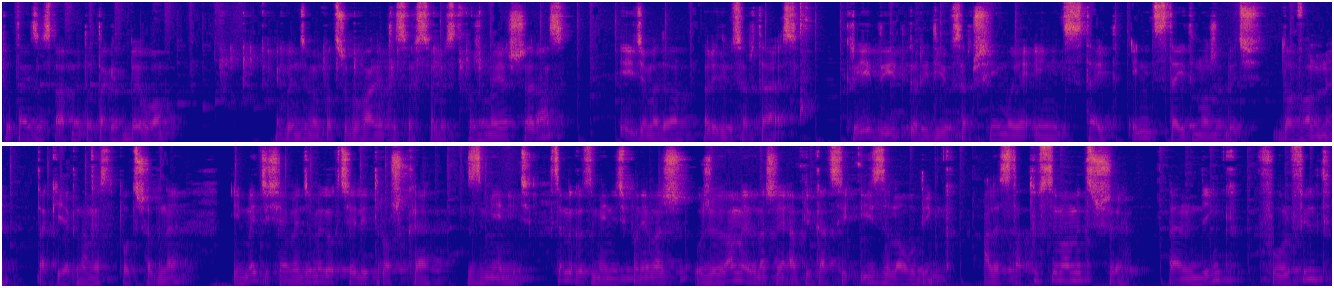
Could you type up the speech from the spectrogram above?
Tutaj zostawmy to tak jak było. Jak będziemy potrzebowali, to coś sobie stworzymy jeszcze raz. I idziemy do reducer TS. Create reducer przyjmuje init state. Init state może być dowolny, taki jak nam jest potrzebny. I my dzisiaj będziemy go chcieli troszkę zmienić. Chcemy go zmienić, ponieważ używamy w naszej aplikacji isLoading, ale statusy mamy trzy: pending, fulfilled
